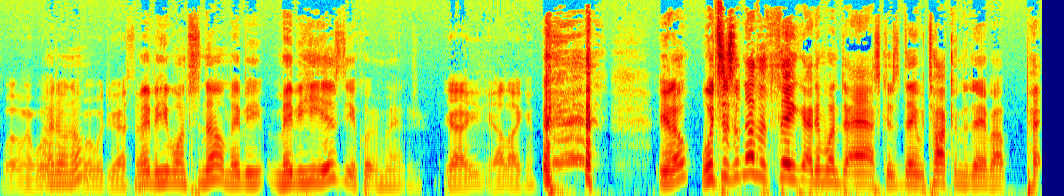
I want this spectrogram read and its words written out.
Well, I mean, what, I don't know. What would you ask? Maybe he wants to know. Maybe maybe he is the equipment manager. Yeah, he, yeah, I like him. You know, which is another thing I didn't want to ask because they were talking today about pe-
